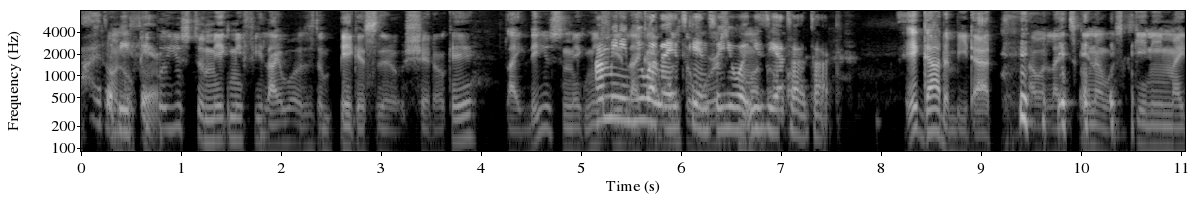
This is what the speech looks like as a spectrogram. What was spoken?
I don't to know. Fair. People used to make me feel I was the biggest little shit. Okay, like they used to make me. Feel like I mean, you were light skinned, so you were easier to attack. It gotta be that. I was light skin, I was skinny, my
